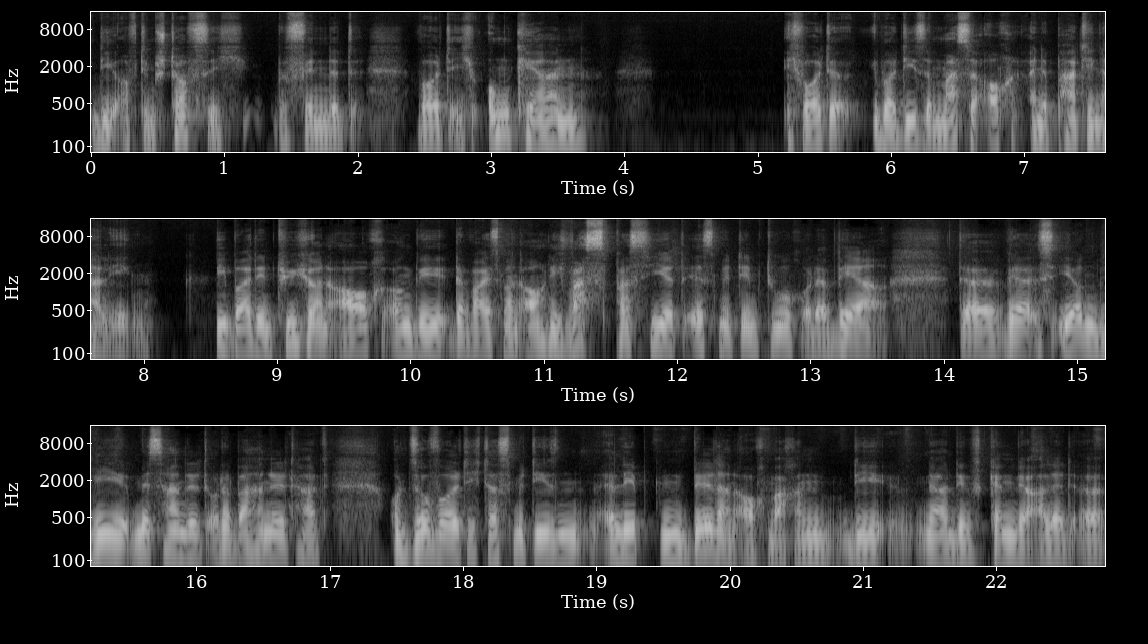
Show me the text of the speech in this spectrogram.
die auf dem Stoff sich befindet, wollte ich umkehren. Ich wollte über diese Masse auch eine Patina legen. Wie bei den Tüchern auch, irgendwie, da weiß man auch nicht, was passiert ist mit dem Tuch oder wer wer es irgendwie misshandelt oder behandelt hat. Und so wollte ich das mit diesen erlebten Bildern auch machen, die, na, die kennen wir alle, äh,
